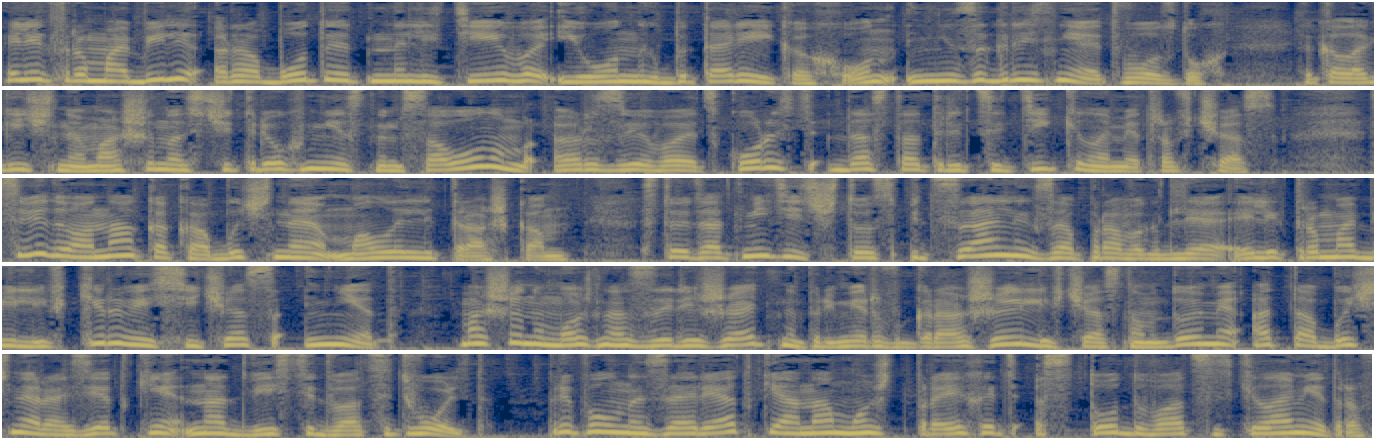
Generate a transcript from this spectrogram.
Электромобиль работает на литеево-ионных батарейках, он не загрязняет воздух. Экологичная машина с четырехместным салоном развивает скорость до 130 км в час. С виду она, как обычная, малолитражка. Стоит отметить, что специальных заправок для электромобилей в Кирове сейчас нет. Машину можно заряжать, например, в гараже или в частном доме от обычной розетки на 200 220 вольт. При полной зарядке она может проехать 120 километров.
